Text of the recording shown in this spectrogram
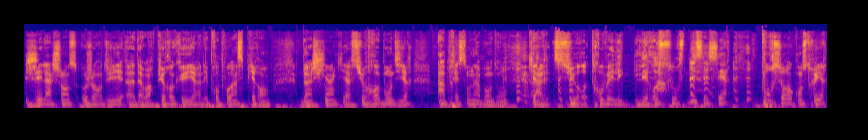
j'ai la chance aujourd'hui euh, d'avoir pu recueillir les propos inspirants d'un chien qui a su rebondir après son abandon, qui a su retrouver les, les ressources nécessaires pour se reconstruire.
